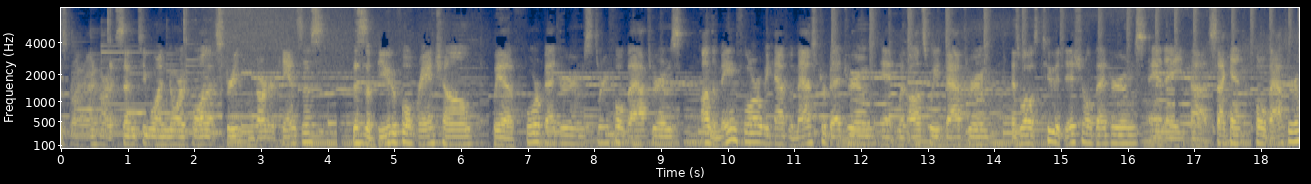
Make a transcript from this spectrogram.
is Brian Reinhart at 71 North Walnut Street in Gardner, Kansas. This is a beautiful ranch home. We have four bedrooms, three full bathrooms. On the main floor, we have the master bedroom with ensuite bathroom, as well as two additional bedrooms and a uh, second full bathroom.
